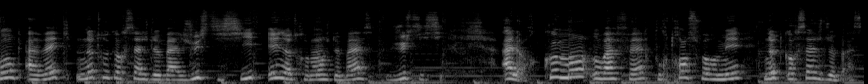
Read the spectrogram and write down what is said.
donc avec notre corsage de base juste ici et notre manche de base juste ici. Alors, comment on va faire pour transformer notre corsage de base?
